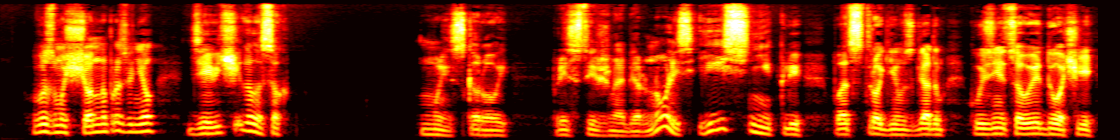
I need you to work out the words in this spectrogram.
— возмущенно прозвенел девичий голосок. Мы с коровой пристыженно обернулись и сникли под строгим взглядом кузнецовой дочери,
